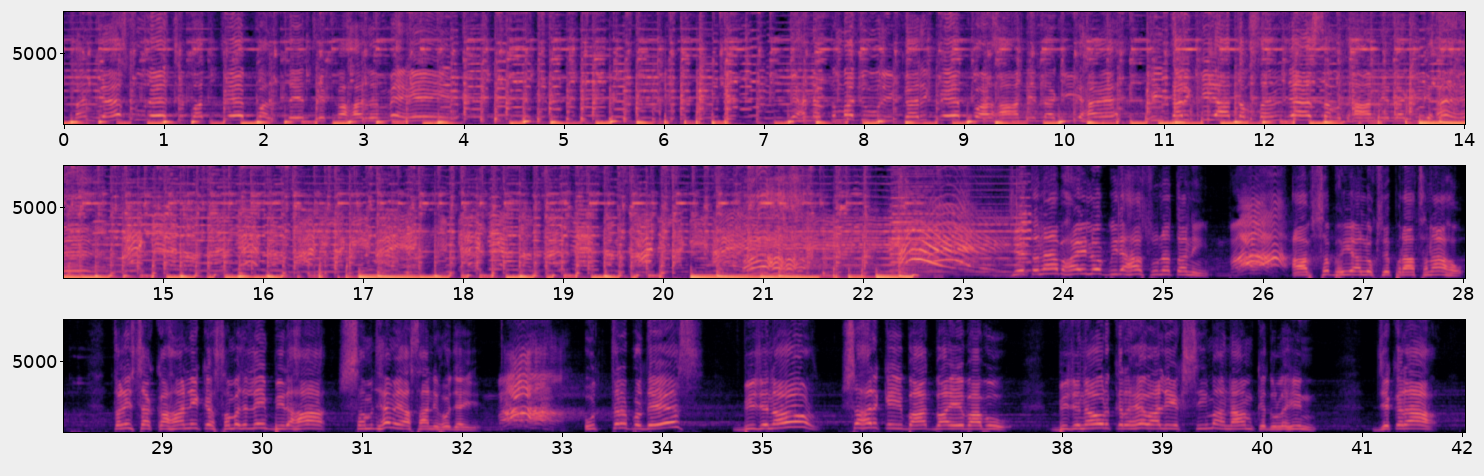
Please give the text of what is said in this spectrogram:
संजय सुरेश बच्चे पलते थे कहर में। मेहनत मजूरी करके पढ़ाने लगी है। इंटर किया तब संजय समझाने लगी है। विरहा सुनतानी आप सब भैया लोग से प्रार्थना हो। तनी सा कहानी के समझ लें विरहा समझे में आसानी हो जाई उत्तर प्रदेश बिजनौर शहर के बात बा ए बाबू। बिजनौर के रहे वाली एक सीमा नाम के दुल्हन जेकरा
